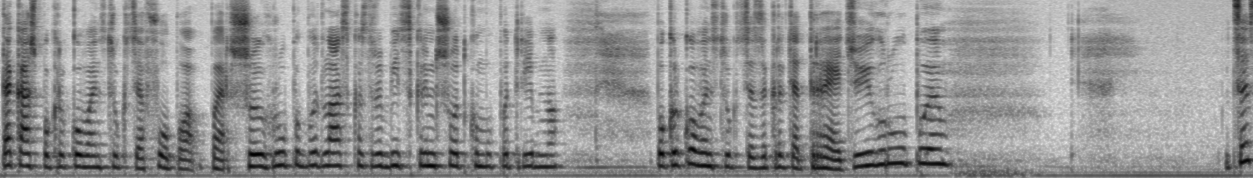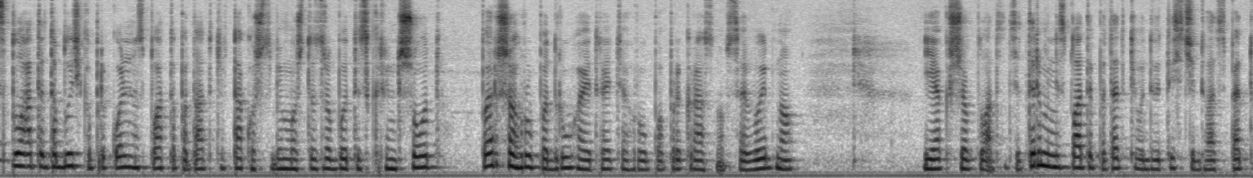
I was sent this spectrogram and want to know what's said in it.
Така ж покрокова інструкція ФОПа першої групи, будь ласка, зробіть скріншот, кому потрібно. Покрокова інструкція закриття третьої групи. Це сплата, табличка прикольна, сплата податків. Також собі можете зробити скріншот. Перша група, друга і третя група. Прекрасно все видно якщо платиться. Терміни сплати податків у 2025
